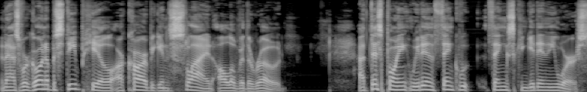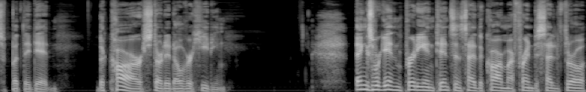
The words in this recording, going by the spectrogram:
And as we're going up a steep hill, our car began to slide all over the road. At this point, we didn't think w- things can get any worse, but they did. The car started overheating. Things were getting pretty intense inside the car. My friend decided to throw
